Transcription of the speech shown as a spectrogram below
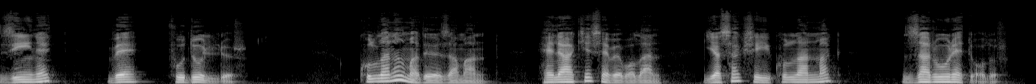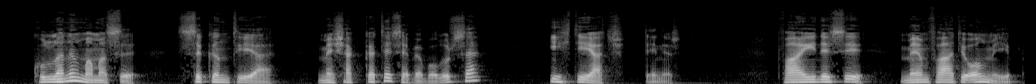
zinet ve fuduldür. Kullanılmadığı zaman helake sebep olan yasak şeyi kullanmak zaruret olur. Kullanılmaması sıkıntıya, meşakkate sebep olursa ihtiyaç denir. Faidesi, menfaati olmayıp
